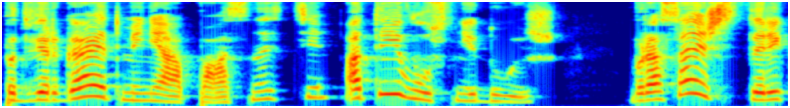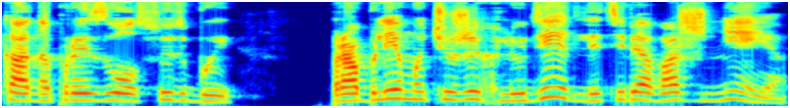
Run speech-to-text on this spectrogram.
Подвергает меня опасности, а ты и в ус не дуешь. Бросаешь старика на произвол судьбы. Проблемы чужих людей для тебя важнее.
